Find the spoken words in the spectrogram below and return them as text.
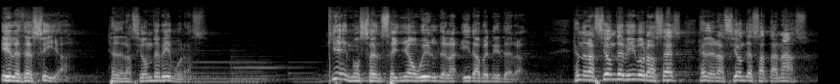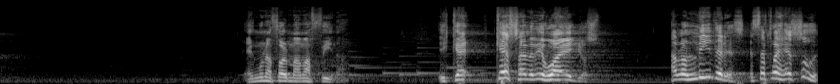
Y les decía, generación de víboras, ¿quién os enseñó a huir de la ira venidera? Generación de víboras es generación de Satanás. En una forma más fina. ¿Y qué, qué se le dijo a ellos? A los líderes. Ese fue Jesús.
